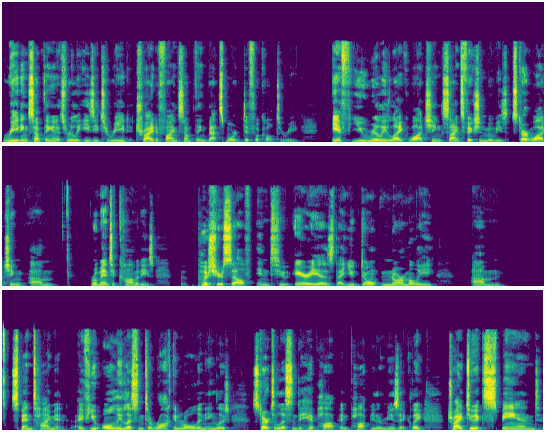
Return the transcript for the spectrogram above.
reading something and it's really easy to read, try to find something that's more difficult to read. If you really like watching science fiction movies, start watching um, romantic comedies. Push yourself into areas that you don't normally um, spend time in. If you only listen to rock and roll in English, start to listen to hip hop and popular music. Like try to expand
